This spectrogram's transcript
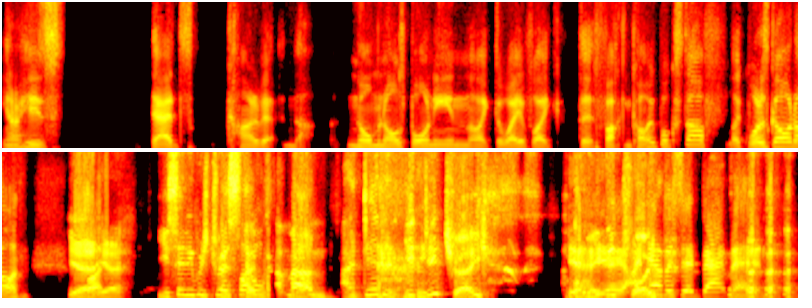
You know, his dad's kind of Norman Osborn in like the way of like the fucking comic book stuff. Like, what is going on? Yeah, But- yeah. You said he was dressed still- like Batman. I didn't. You did, Trey. Yeah, oh, you yeah. did, yeah. I never said Batman.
